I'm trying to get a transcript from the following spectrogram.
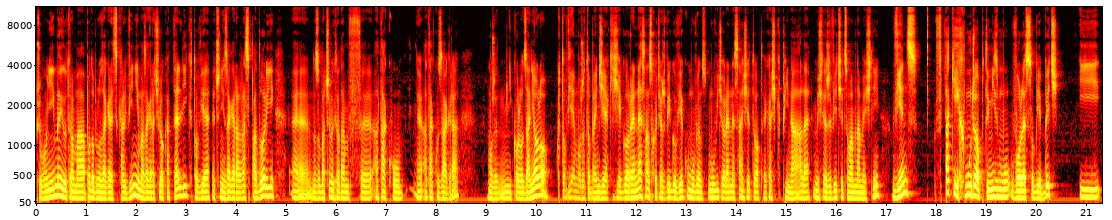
Przypomnijmy, jutro ma podobno zagrać Scalvini, ma zagrać Locatelli, kto wie, czy nie zagra Raspadori. E, no zobaczymy, kto tam w ataku, ataku zagra może Nicolo Zaniolo, kto wie, może to będzie jakiś jego renesans, chociaż w jego wieku mówiąc, mówić o renesansie to, to jakaś kpina, ale myślę, że wiecie, co mam na myśli. Więc w takiej chmurze optymizmu wolę sobie być i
